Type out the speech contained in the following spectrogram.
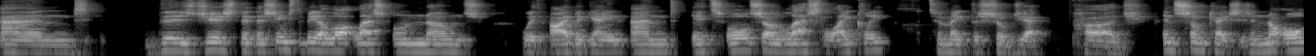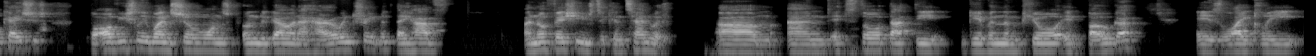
and there's just that there seems to be a lot less unknowns with ibogaine and it's also less likely to make the subject purge in some cases in not all cases but obviously when someone's undergoing a heroin treatment they have enough issues to contend with um, and it's thought that the giving them pure iboga is likely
